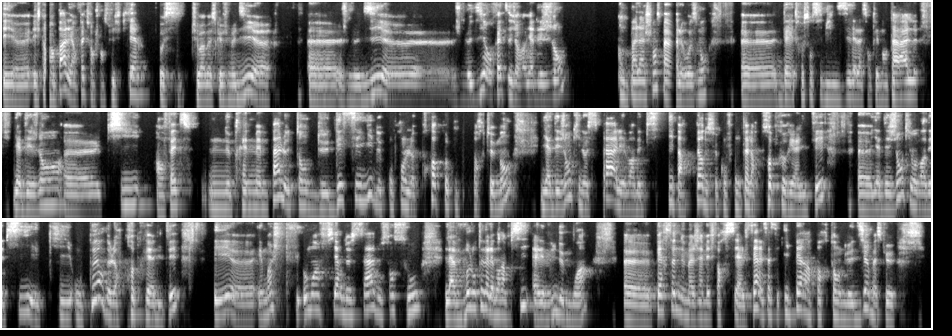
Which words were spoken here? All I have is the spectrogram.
et, euh, et je t'en parle et en fait, j'en suis fier aussi, tu vois, parce que je me dis, euh, je me dis, je me dis en fait, il y a des gens n'ont pas la chance malheureusement euh, d'être sensibilisés à la santé mentale. Il y a des gens euh, qui en fait ne prennent même pas le temps de d'essayer de comprendre leur propre comportement. Il y a des gens qui n'osent pas aller voir des psys par peur de se confronter à leur propre réalité. Euh, il y a des gens qui vont voir des psys et qui ont peur de leur propre réalité. Et, euh, et, moi, je suis au moins fier de ça, du sens où la volonté d'aller voir un psy, elle est venue de moi. Euh, personne ne m'a jamais forcé à le faire, et ça c'est hyper important de le dire parce que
